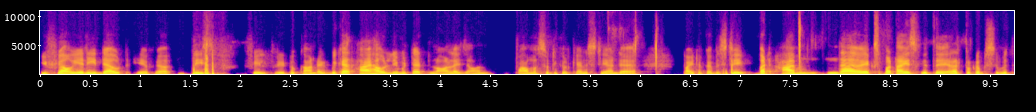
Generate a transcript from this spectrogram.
If you have any doubt, if you have, please feel free to contact because I have limited knowledge on pharmaceutical chemistry and uh, phytochemistry, but I'm the expertise with the electrochemistry. With,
